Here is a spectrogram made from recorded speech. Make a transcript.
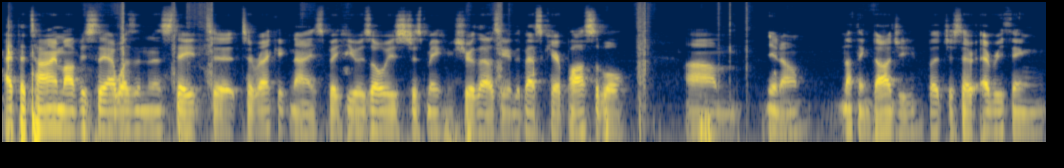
at the time, obviously, I wasn't in a state to, to recognize, but he was always just making sure that I was getting the best care possible. Um, you know, nothing dodgy, but just everything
